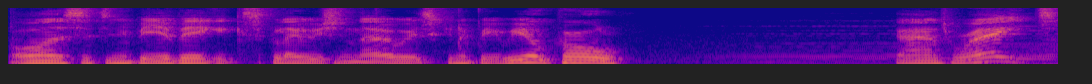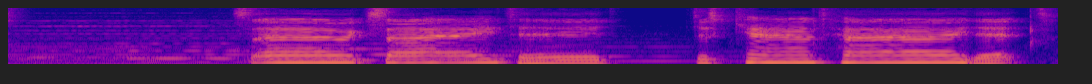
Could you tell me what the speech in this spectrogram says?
Oh, this is going to be a big explosion though. It's going to be real cool. Can't wait. So excited. Just can't hide it.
